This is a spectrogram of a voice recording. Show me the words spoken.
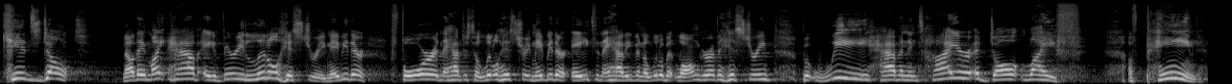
Kids don't. Now, they might have a very little history. Maybe they're four and they have just a little history. Maybe they're eight and they have even a little bit longer of a history. But we have an entire adult life of pain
